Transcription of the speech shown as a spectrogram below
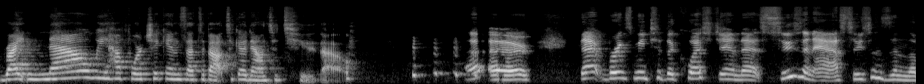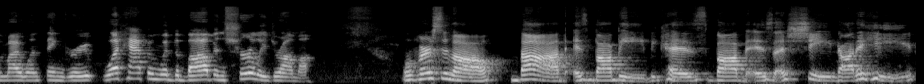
right now we have four chickens. That's about to go down to two though. uh oh that brings me to the question that Susan asked. Susan's in the My One Thing group. What happened with the Bob and Shirley drama? Well, first of all, Bob is Bobby because Bob is a she, not a he.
